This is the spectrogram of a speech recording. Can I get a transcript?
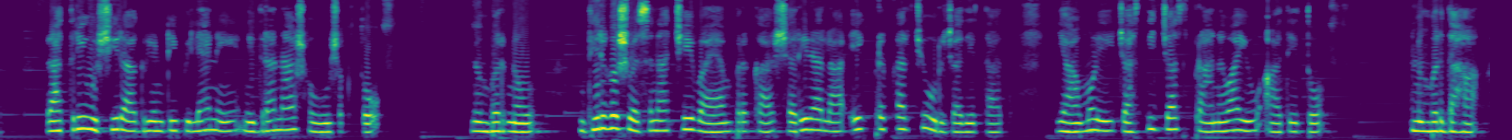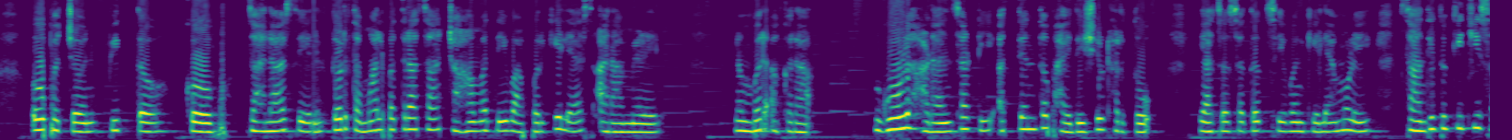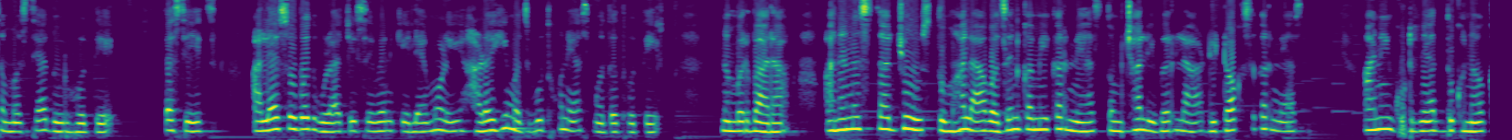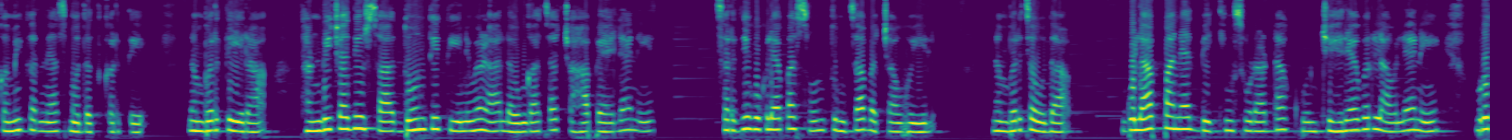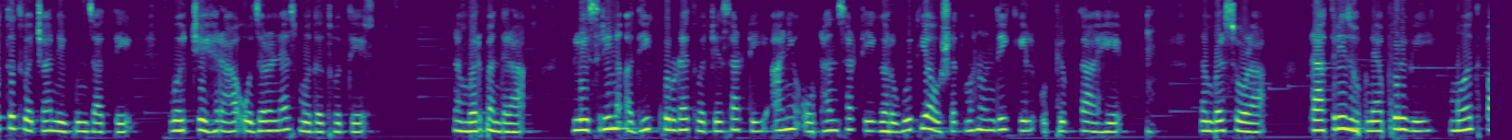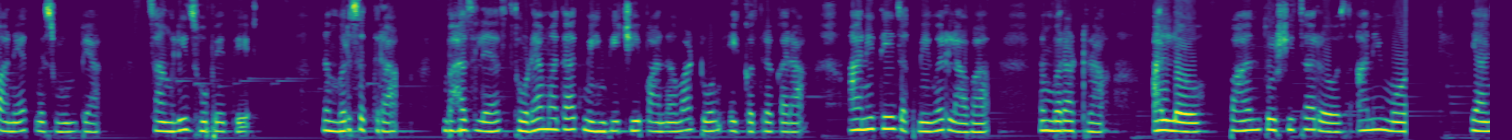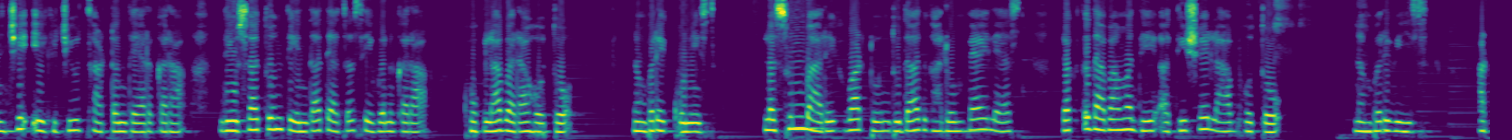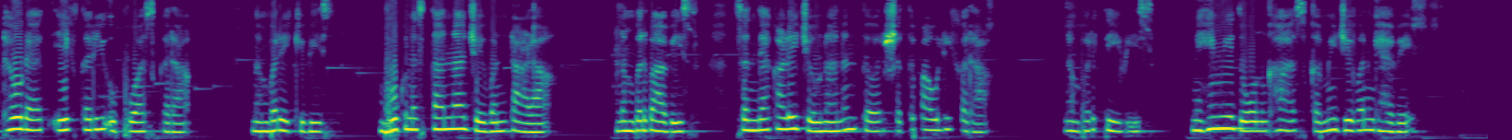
रात्री उशिरा ग्रीन टी पिल्याने निद्रानाश होऊ शकतो. नंबर नऊ. दीर्घ श्वसनाचे व्यायाम प्रकार शरीराला एक प्रकारची ऊर्जा देतात यामुळे जास्तीत जास्त प्राणवायू आत येतो. नंबर दहा. अपचन पित्त कफ झाला असेल तर तमालपत्राचा चहामध्ये वापर केल्यास आराम मिळेल. नंबर अकरा. गूळ हाडांसाठी अत्यंत फायदेशीर ठरतो. याचं सतत सेवन केल्यामुळे सांधेदुखीची समस्या दूर होते. तसेच आल्यासोबत गुळाचे सेवन केल्यामुळे हाडंही मजबूत होण्यास मदत होते. नंबर बारा अननसचा ज्यूस तुम्हाला वजन कमी करण्यास तुमच्या लिव्हरला डिटॉक्स करण्यास आणि घुटण्यात दुखणं कमी करण्यास मदत करते. नंबर तेरा थंडीच्या दिवसात दोन ते तीन वेळा लवंगाचा चहा प्यायल्याने सर्दी खोकल्यापासून तुमचा बचाव होईल. नंबर चौदा गुलाब पाण्यात बेकिंग सोडा टाकून चेहऱ्यावर लावल्याने मृत त्वचा निघून जाते व चेहरा उजळण्यास मदत होते. नंबर पंधरा ग्लिसरीन अधिक कोरड्या त्वचेसाठी आणि ओठांसाठी घरगुती औषध म्हणून देखील उपयुक्त आहे. नंबर सोळा. रात्री झोपण्यापूर्वी मध पाण्यात मिसळून प्या. चांगली झोप येते. नंबर सतरा. भाजल्यास थोड्या मधात मेहंदीची पानं वाटून एकत्र करा आणि ते जखमेवर लावा. नंबर अठरा. आलं पान तुळशीचा रस आणि मध यांचे एकजीव चाटण तयार करा. दिवसातून तीनदा त्याचं सेवन करा. खोकला बरा होतो. नंबर एकोणीस. लसूण बारीक वाटून दुधात घालून प्यायल्यास रक्तदाबामध्ये अतिशय लाभ होतो. नंबर वीस. आठवड्यात एक तरी उपवास करा. नंबर एकवीस. भूक नसताना जेवण टाळा. नंबर बावीस. संध्याकाळी जेवणानंतर शतपावली करा. नंबर तेवीस. नेहमी दोन घास कमी जेवण घ्यावे.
